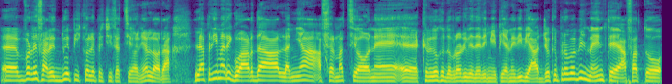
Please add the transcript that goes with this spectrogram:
eh, vorrei fare due piccole precisazioni. Allora, la prima riguarda la mia affermazione, eh, credo che dovrò rivedere i miei piani di viaggio, che probabilmente ha fatto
